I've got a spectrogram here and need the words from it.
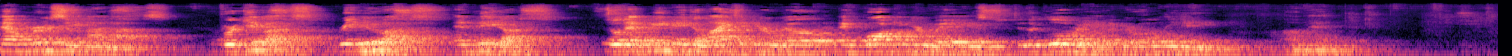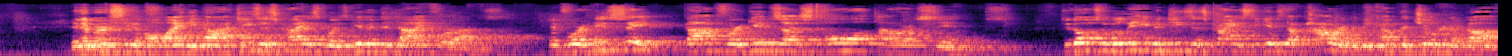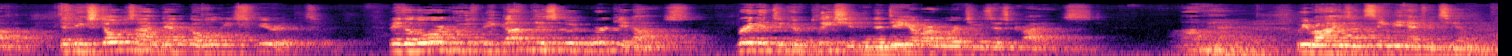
have mercy on us. Forgive us, renew us, and lead us, so that we may delight in your will and walk in your ways to the glory of your holy name. Amen. In the mercy of Almighty God, Jesus Christ was given to die for us. And for his sake, God forgives us all our sins. To those who believe in Jesus Christ, he gives the power to become the children of God and bestows on them the Holy Spirit. May the Lord who's begun this good work in us bring it to completion in the day of our Lord Jesus Christ. Amen. We rise and sing the entrance hymn.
